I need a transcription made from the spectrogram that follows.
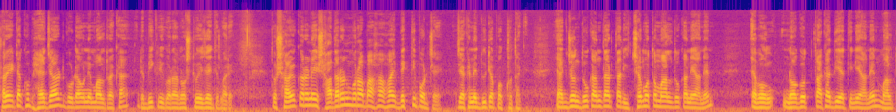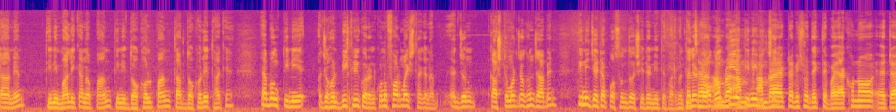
তারা এটা খুব হ্যাজার্ড গোডাউনে মাল রাখা এটা বিক্রি করা নষ্ট হয়ে যাইতে পারে। তো স্বাভাবিক কারণে সাধারণ মোরাবাহা হয় ব্যক্তি পর্যায়ে যেখানে দুইটা পক্ষ থাকে। একজন দোকানদার তার ইচ্ছা মতো মাল দোকানে আনেন এবং নগদ টাকা দিয়ে তিনি আনেন মালটা আনেন। তিনি মালিকানা পান তিনি দখল পান তার দখলে থাকে এবং তিনি যখন বিক্রি করেন কোনো ফরমাইশ থাকে না একজন কাস্টমার যখন যাবেন তিনি যেটা পছন্দ সেটা নিতে পারবেন। তাহলে আচ্ছা, নগদ আমরা দিয়ে তিনি আমরা একটা বিষয় দেখতে পাই এখনও এটা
